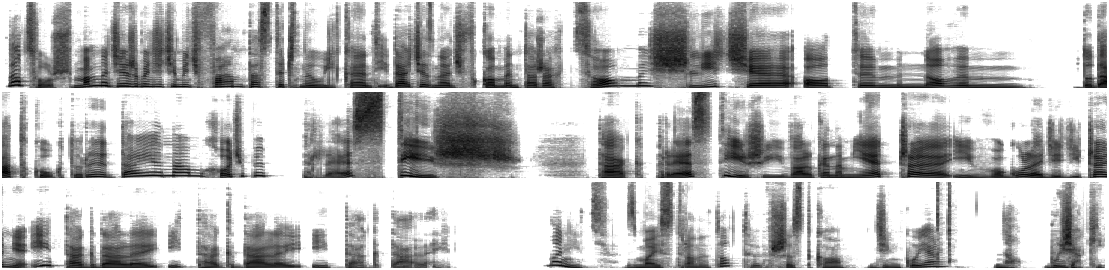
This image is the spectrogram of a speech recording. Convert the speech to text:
No cóż, mam nadzieję, że będziecie mieć fantastyczny weekend i dajcie znać w komentarzach, co myślicie o tym nowym dodatku, który daje nam choćby prestiż. Tak, prestiż i walkę na miecze i w ogóle dziedziczenie i tak dalej, i tak dalej, i tak dalej. No nic, z mojej strony to ty wszystko. Dziękuję. No, buziaki.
